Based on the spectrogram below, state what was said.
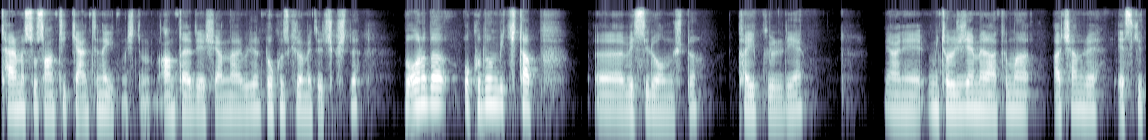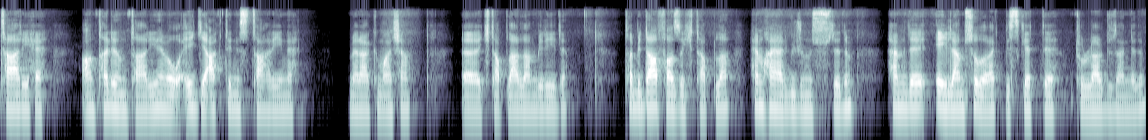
Termesus Antik Kenti'ne gitmiştim. Antalya'da yaşayanlar bilir. 9 kilometre çıkıştı. Ve ona da okuduğum bir kitap e, vesile olmuştu. Kayıp Gül diye. Yani mitolojiye merakımı açan ve eski tarihe, Antalya'nın tarihine ve o Ege Akdeniz tarihine merakımı açan e, kitaplardan biriydi. Tabii daha fazla kitapla hem hayal gücümü süsledim hem de eylemsel olarak bisiklette turlar düzenledim.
